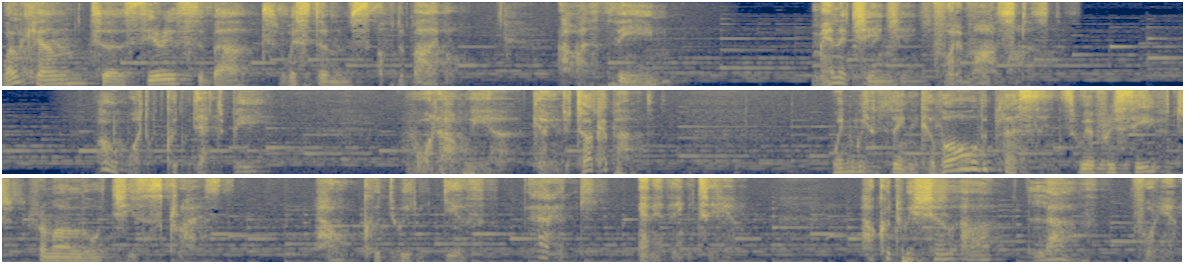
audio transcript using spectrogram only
Welcome to a series about wisdoms of the Bible. Our theme Managing for the Master. Oh, what could that be? What are we uh, going to talk about? When we think of all the blessings we have received from our Lord Jesus Christ, how could we give back to Him? How could we show our love for Him?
